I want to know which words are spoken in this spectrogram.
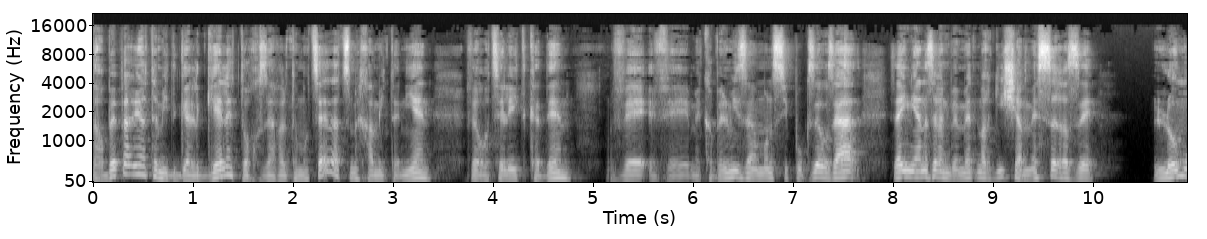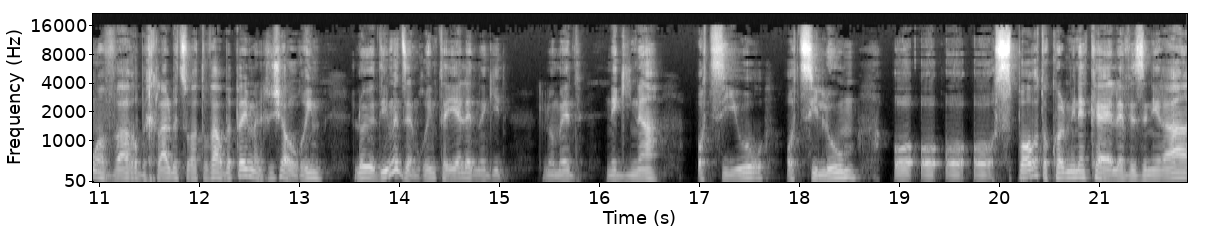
והרבה פעמים אתה מתגלגל לתוך זה, אבל אתה מוצא את עצמך מתעניין ורוצה להתקדם ו- ומקבל מזה המון סיפוק. זהו, זה, זה העניין הזה ואני באמת מרגיש שהמסר הזה לא מועבר בכלל בצורה טובה. הרבה פעמים אני חושב שההורים לא יודעים את זה, הם רואים את הילד נגיד לומד נגינה או ציור או צילום או, או, או, או ספורט או כל מיני כאלה וזה נראה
